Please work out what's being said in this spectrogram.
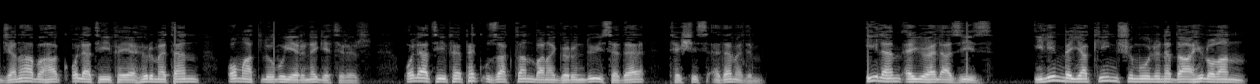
Cenab-ı Hak o latifeye hürmeten o matlubu yerine getirir. O latife pek uzaktan bana göründüyse de teşhis edemedim. İlem eyyuhel aziz, ilim ve yakin şumulüne dahil olan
